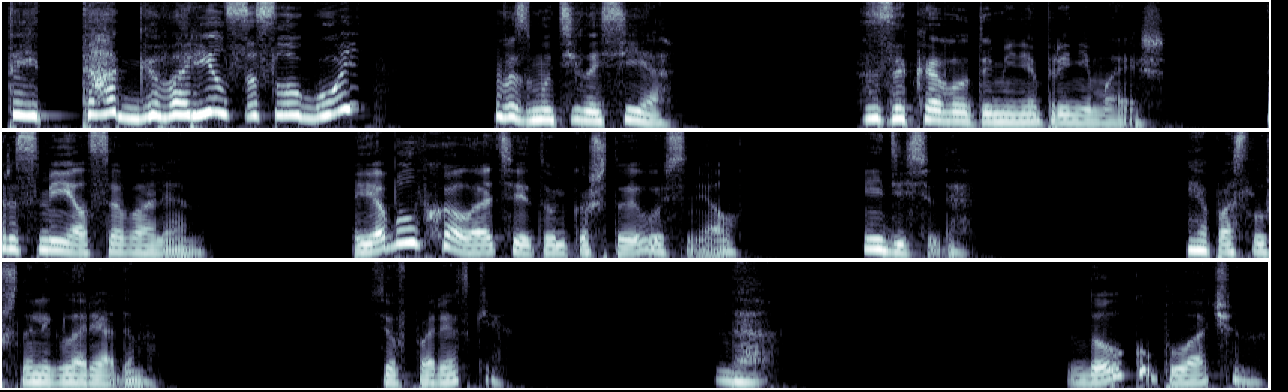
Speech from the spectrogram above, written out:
«Ты так говорил со слугой?» — возмутилась я. «За кого ты меня принимаешь?» — рассмеялся Валиан. Я был в халате и только что его снял. Иди сюда. Я послушно легла рядом. Все в порядке? Да. Долг уплачен.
